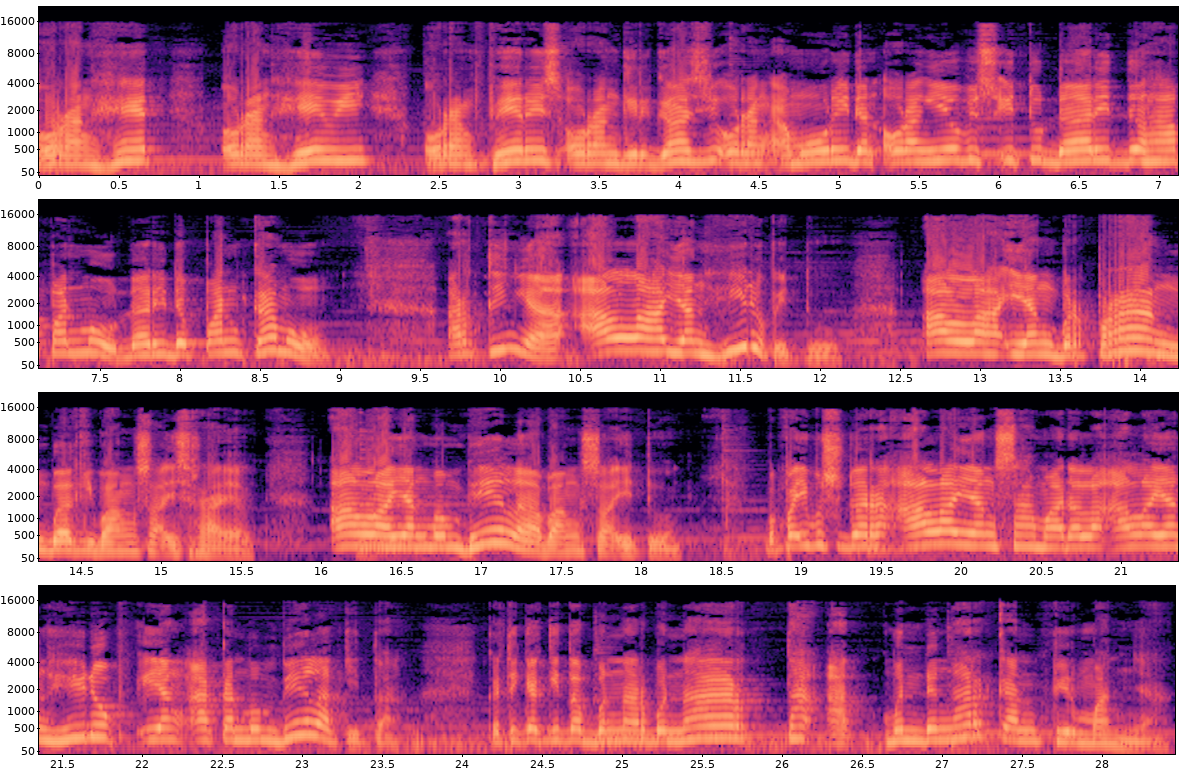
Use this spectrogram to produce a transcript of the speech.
orang Het, orang Hewi, orang Peris, orang Girgazi, orang Amori dan orang Yobis itu dari dehapanmu, dari depan kamu. Artinya Allah yang hidup itu Allah yang berperang bagi bangsa Israel. Allah yang membela bangsa itu. Bapak Ibu Saudara, Allah yang sama adalah Allah yang hidup yang akan membela kita. Ketika kita benar-benar taat mendengarkan firman-Nya,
